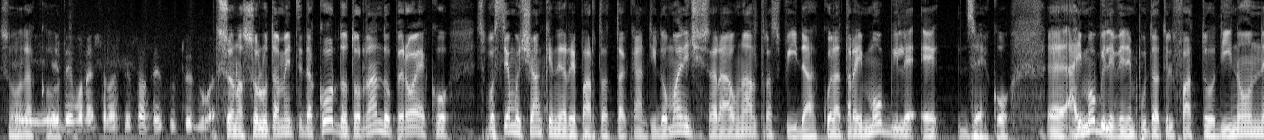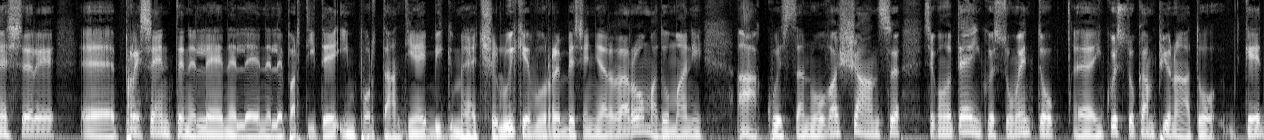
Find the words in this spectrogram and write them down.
sono d'accordo. devono essere la stessa tutti e due. Sono assolutamente d'accordo. Tornando, però, ecco, spostiamoci anche nel reparto attaccanti. Domani ci sarà un'altra sfida, quella tra Immobile e Zeco. Eh, a Immobile viene imputato il fatto di non essere eh, presente nelle, nelle, nelle, partite importanti, nei big match. Lui che vorrebbe segnare la Roma, domani ha questa nuova chance. Secondo te, in questo momento, eh, in questo campionato, che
